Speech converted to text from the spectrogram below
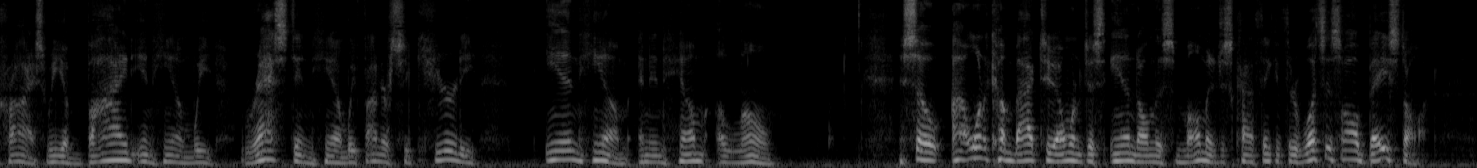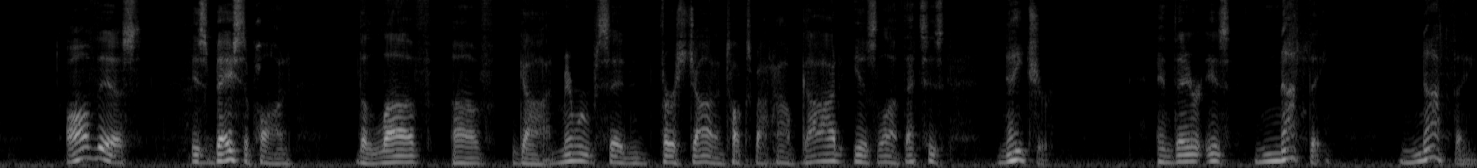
Christ. We abide in Him. We rest in Him. We find our security in Him and in Him alone. So I want to come back to, I want to just end on this moment, just kind of thinking through what's this all based on? All this is based upon the love of God. Remember, we said in First John, it talks about how God is love. That's His nature. And there is nothing nothing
